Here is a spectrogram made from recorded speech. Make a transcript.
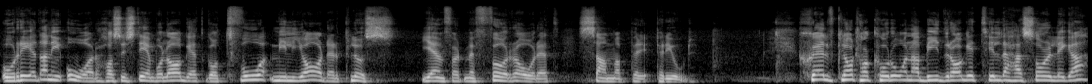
Och redan i år har Systembolaget gått 2 miljarder plus jämfört med förra året samma period. Självklart har corona bidragit till det här sorgliga.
